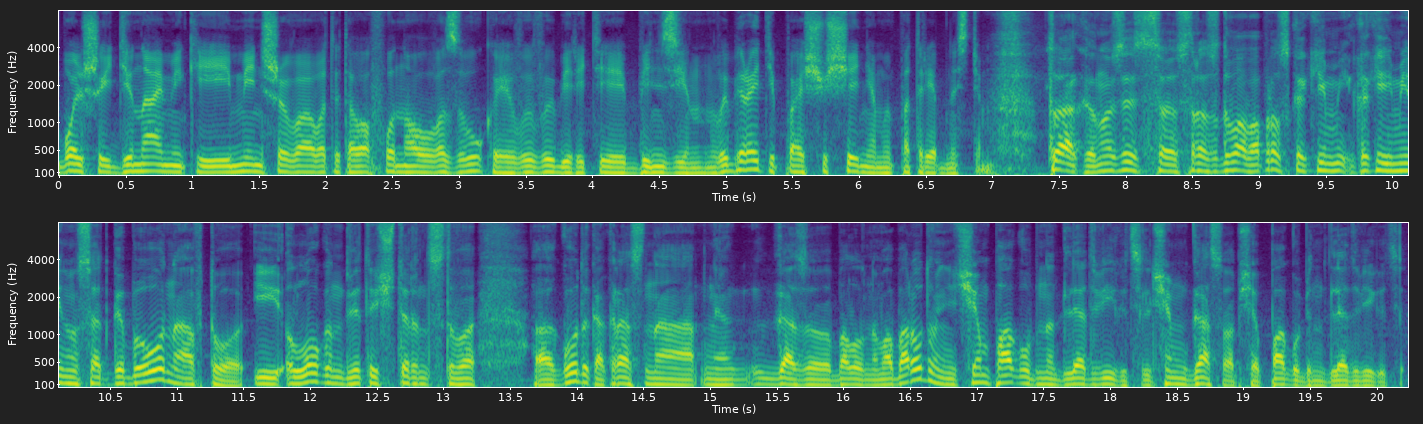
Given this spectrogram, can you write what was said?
большей динамики и меньшего вот этого фонового звука, и вы выберете бензин. Выбирайте по ощущениям и потребностям. Так, ну здесь э, сразу два вопроса. Какие, какие минусы от ГБО на авто? И Логан 2014 э, года как раз на э, газобаллонном оборудовании. Чем пагубно для двигателя? Чем газ вообще пагубен для двигателя?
